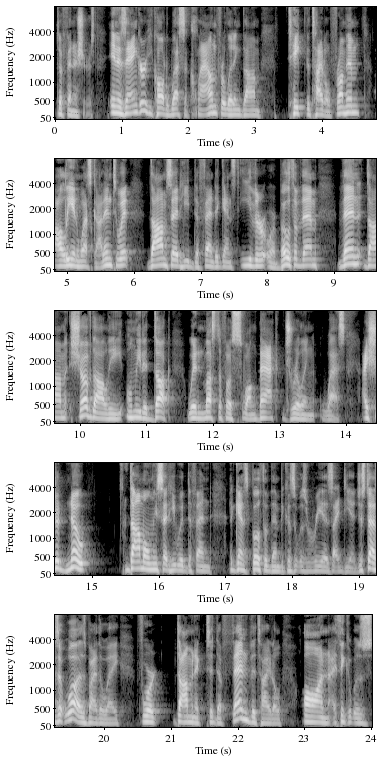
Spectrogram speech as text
to finishers. In his anger, he called Wes a clown for letting Dom take the title from him. Ali and Wes got into it. Dom said he'd defend against either or both of them. Then Dom shoved Ali, only to duck when Mustafa swung back, drilling Wes. I should note Dom only said he would defend against both of them because it was Rhea's idea, just as it was, by the way, for Dominik to defend the title on, I think it was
